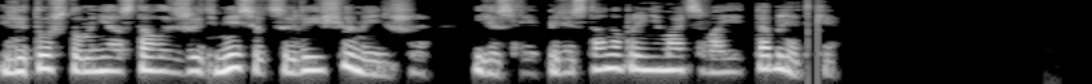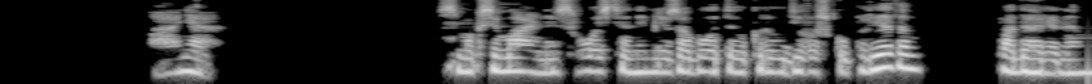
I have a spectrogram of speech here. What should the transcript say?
Или то, что мне осталось жить месяц или еще меньше, если перестану принимать свои таблетки? Аня. С максимальной свойственной мне заботой укрыл девушку пледом, подаренным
